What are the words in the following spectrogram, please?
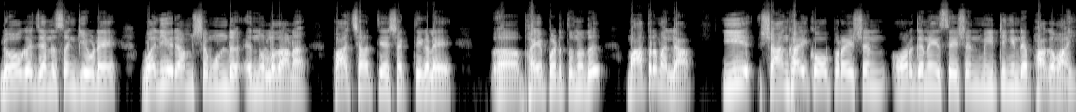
ലോക ജനസംഖ്യയുടെ വലിയൊരംശമുണ്ട് എന്നുള്ളതാണ് പാശ്ചാത്യ ശക്തികളെ ഭയപ്പെടുത്തുന്നത് മാത്രമല്ല ഈ ഷാങ്ഹായ് കോപ്പറേഷൻ ഓർഗനൈസേഷൻ മീറ്റിംഗിന്റെ ഭാഗമായി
